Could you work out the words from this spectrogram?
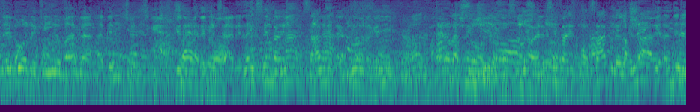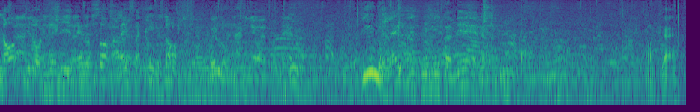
lei vuole che io vada a denunciare che che devo Certo. denunciare lei sembra responsabile, ma lei non lascia in giro, non signore, le sembra responsabile lasciare un pedofilo in giro, e lo so, ma lei sa che è un pedofilo, quello è signore è il problema. Lei non interviene. Ok.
